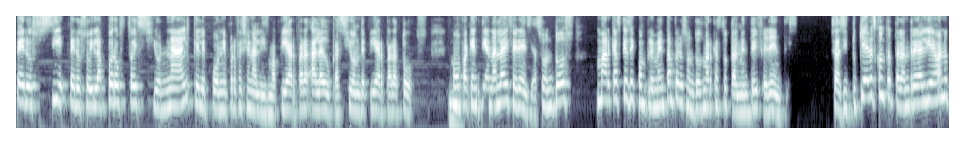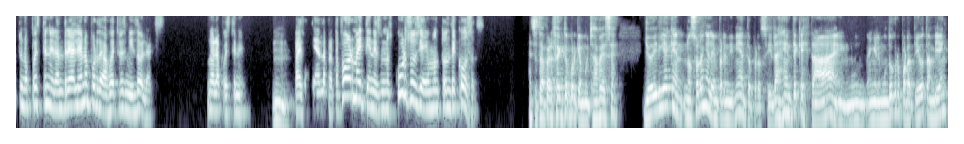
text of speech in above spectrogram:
pero sí, pero soy la profesional que le pone profesionalismo a PR para a la educación de PR para todos. Como mm. para que entiendan la diferencia. Son dos marcas que se complementan, pero son dos marcas totalmente diferentes. O sea, si tú quieres contratar a Andrea Lievano, tú no puedes tener a Andrea Lievano por debajo de 3 mil dólares no la puedes tener. Mm. Para eso tienes la plataforma y tienes unos cursos y hay un montón de cosas. Eso está perfecto porque muchas veces, yo diría que no solo en el emprendimiento, pero sí la gente que está en, en el mundo corporativo también,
